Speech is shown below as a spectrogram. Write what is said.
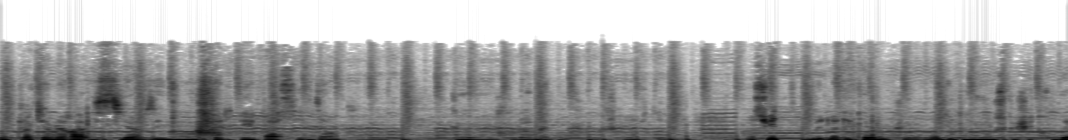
Donc la caméra ici elle faisait une qualité pas assez bien que je vous la mette donc je vais Ensuite on met de la déco donc euh, moi des boules que j'ai trouvé.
